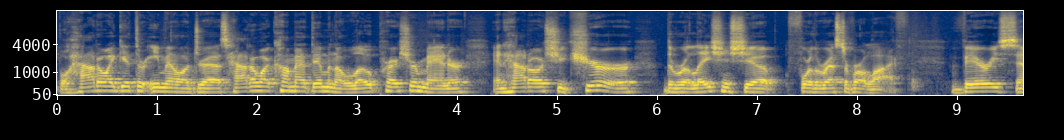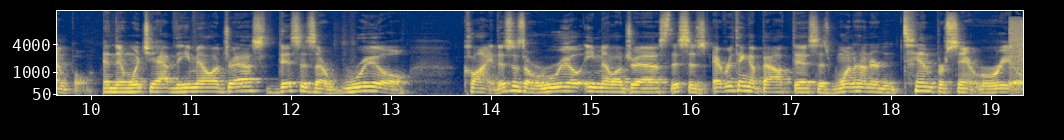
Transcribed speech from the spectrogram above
Well, how do I get their email address? How do I come at them in a low pressure manner? And how do I secure the relationship for the rest of our life? Very simple. And then once you have the email address, this is a real client. This is a real email address. This is everything about this is 110% real.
